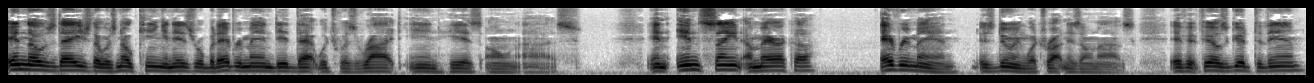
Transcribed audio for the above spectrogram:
"In those days there was no king in Israel, but every man did that which was right in his own eyes." In insane America, every man is doing what's right in his own eyes. If it feels good to them,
